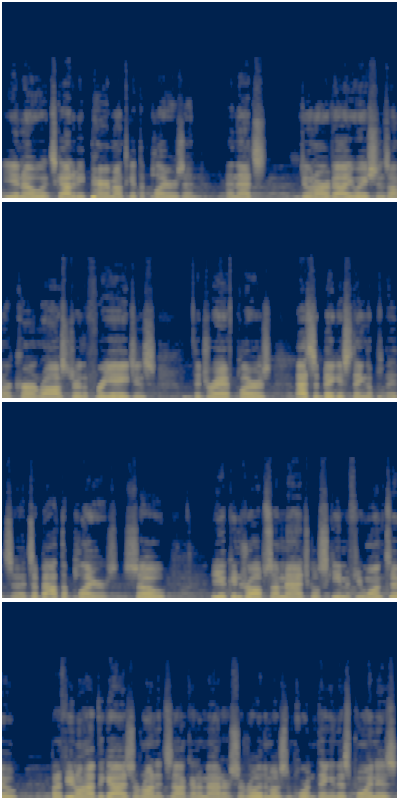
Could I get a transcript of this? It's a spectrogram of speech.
you know, it's got to be paramount to get the players in, and that's doing our evaluations on our current roster, the free agents, the draft players. That's the biggest thing. It's it's about the players. So you can draw up some magical scheme if you want to, but if you don't have the guys to run, it's not going to matter. So really, the most important thing at this point is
